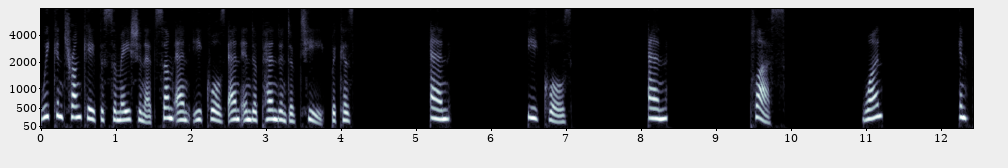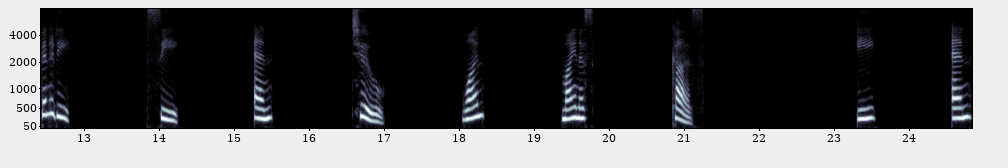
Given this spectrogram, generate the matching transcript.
We can truncate the summation at some n equals n independent of t because n equals n plus 1 infinity c n 2 1 minus cos e n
